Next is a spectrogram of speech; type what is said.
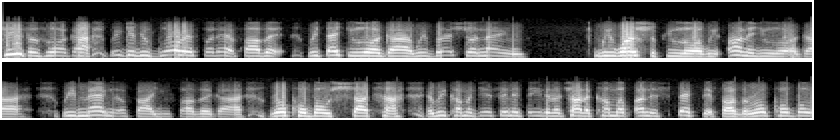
Jesus, Lord God. We give you glory for that, Father. We thank you, Lord God. We bless your name. We worship you, Lord. We honor you, Lord God. We magnify you, Father God. Rokobo Shata. And we come against anything that are trying to come up unexpected, Father. Rokobo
